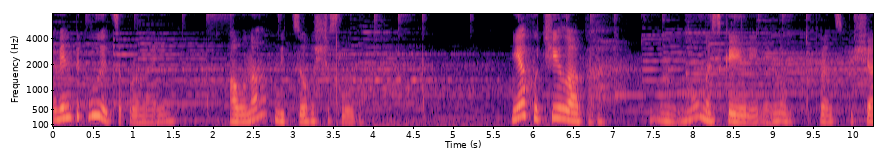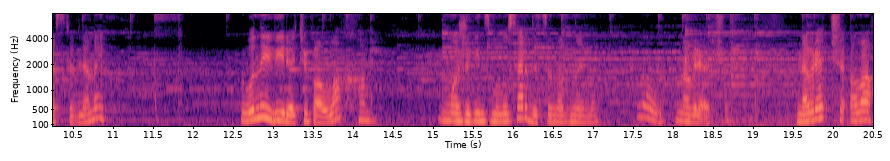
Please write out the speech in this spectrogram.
він піклується про неї, а вона від цього щаслива. Я хотіла б ну, низький рівень, ну, в принципі, щастя для них. Вони вірять в Аллаха. Може, він змилосердиться над ними? Ну, навряд чи. Навряд чи Аллах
